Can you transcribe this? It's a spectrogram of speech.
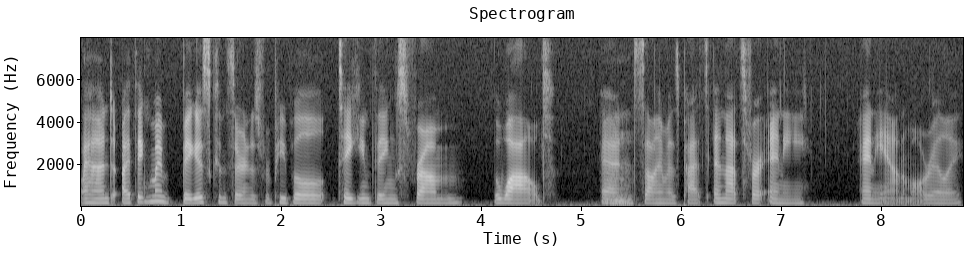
And I think my biggest concern is for people taking things from the wild and selling them as pets, and that's for any any animal really.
